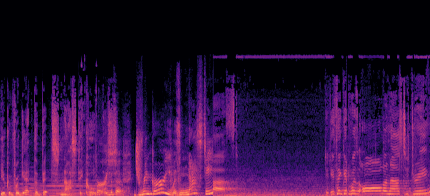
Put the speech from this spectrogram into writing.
you can forget the bits nasty cold. He was a drinker. He was nasty. Last. Did you think it was all a nasty dream?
